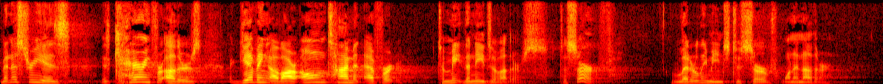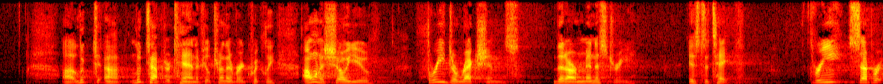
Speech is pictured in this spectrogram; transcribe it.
Ministry is, is caring for others, giving of our own time and effort to meet the needs of others, to serve. Literally means to serve one another. Uh, Luke, uh, Luke chapter 10, if you'll turn there very quickly, I want to show you three directions that our ministry is to take. Three separate,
